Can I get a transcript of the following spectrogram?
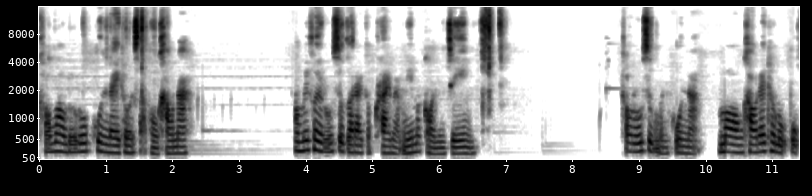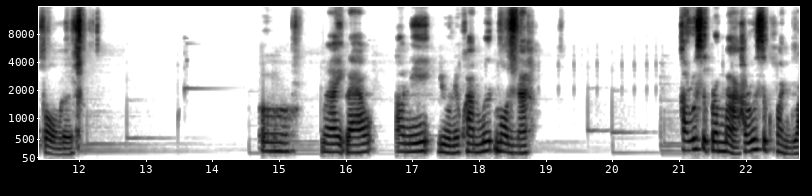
เขามองดูรูปคุณในโทรศัพท์ของเขานะ เขาไม่เคยรู้สึกอะไรกับใครแบบนี้มาก่อนจริง ๆ เขารู้สึกเหมือนคุณอะมองเขาได้ทะลุปุโปร่งเลย เออ มาอีกแล้ว ตอนนี้อยู่ในความมืดมนนะ เขารู้สึกประหม่าเขารู้สึกหวั่นไหว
